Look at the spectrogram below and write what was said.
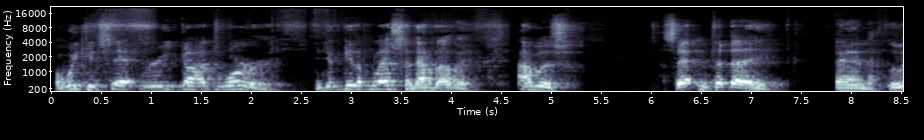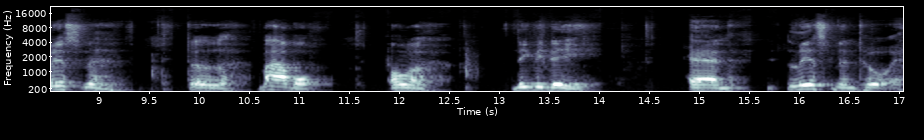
Or we can sit and read God's Word and just get a blessing out of it. I was sitting today and listening to the Bible on a DVD and listening to it.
